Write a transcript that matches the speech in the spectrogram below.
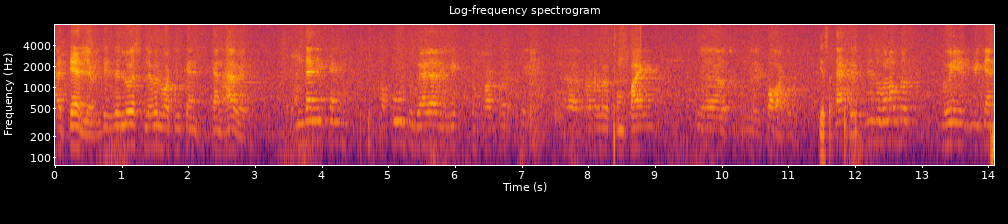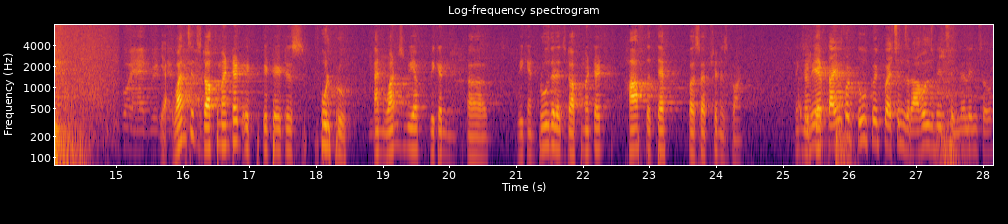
at their level. This is the lowest level what you can, can have it. And then you can pull together and make some sort of, a, uh, sort of a compiled uh, report. Yes, sir. That is, this is one of the ways we can go ahead with Yeah, once it's documented, it, it, it is foolproof. And once we have, we can, uh, we can prove that it's documented, half the theft perception is gone. I think So we'll have time for two quick questions. Rahul's been signaling, so.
